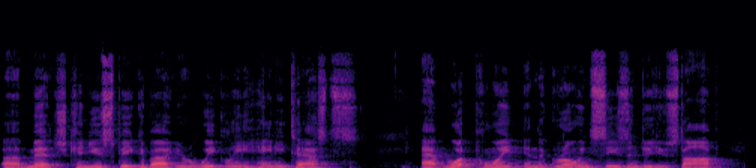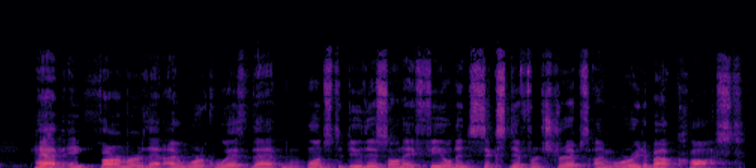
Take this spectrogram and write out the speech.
Uh, Mitch, can you speak about your weekly Haney tests? At what point in the growing season do you stop? Have yeah. a farmer that I work with that wants to do this on a field in six different strips. I'm worried about cost.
